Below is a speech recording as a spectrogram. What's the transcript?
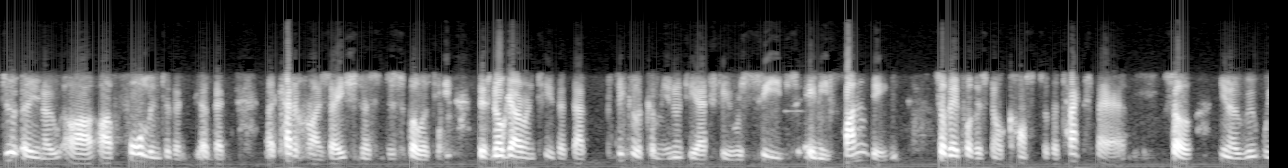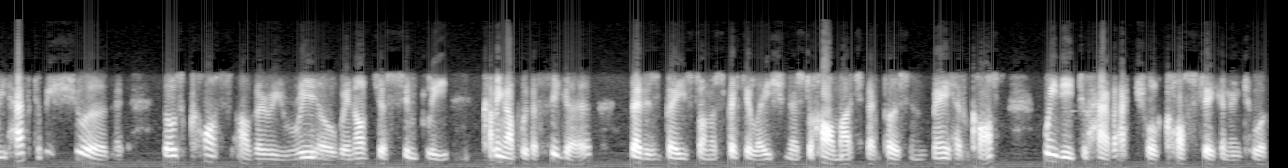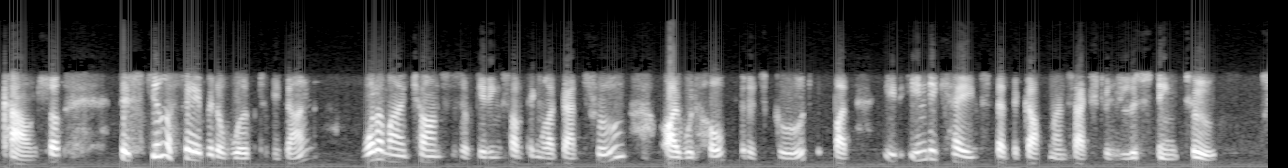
do, uh, you know, are, are fall into the, uh, that uh, categorization as a disability, there's no guarantee that that particular community actually receives any funding. So therefore, there's no cost to the taxpayer. So you know, we, we have to be sure that those costs are very real. We're not just simply coming up with a figure that is based on a speculation as to how much that person may have cost. We need to have actual costs taken into account. So there's still a fair bit of work to be done. What are my chances of getting something like that through? I would hope that it's good, but it indicates that the government's actually listening to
